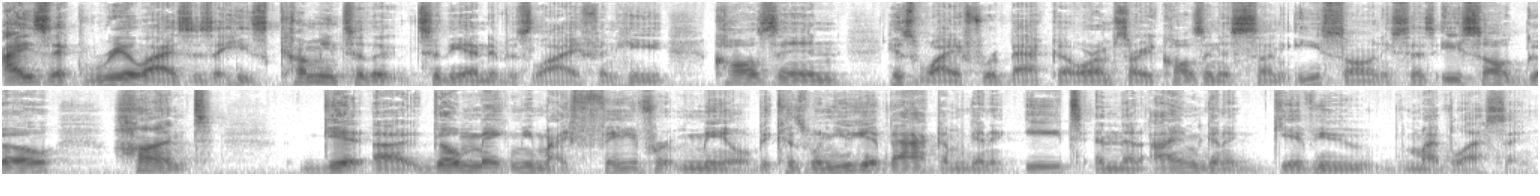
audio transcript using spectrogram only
Isaac realizes that he's coming to the to the end of his life, and he calls in his wife Rebecca, or I'm sorry, he calls in his son Esau, and he says, Esau, go hunt. Get uh, go make me my favorite meal because when you get back, I'm going to eat and then I'm going to give you my blessing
